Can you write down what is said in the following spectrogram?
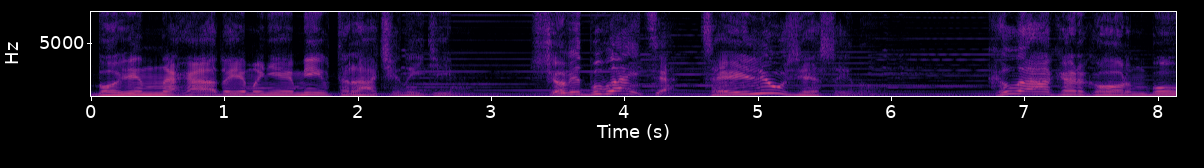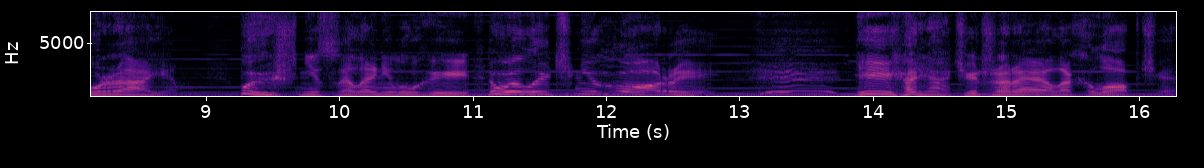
бо він нагадує мені мій втрачений дім. Що відбувається? Це ілюзія, сину. Клагергорн був раєм. Пишні зелені луги, величні гори. І гарячі джерела, хлопче.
